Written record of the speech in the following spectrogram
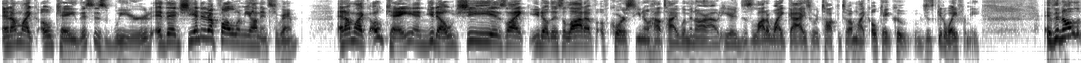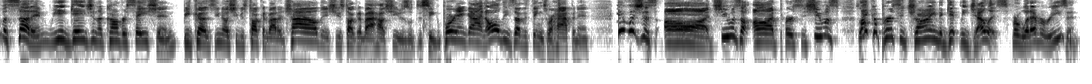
And I'm like, okay, this is weird. And then she ended up following me on Instagram. And I'm like, okay. And, you know, she is like, you know, there's a lot of, of course, you know how Thai women are out here. There's a lot of white guys who are talking to her. I'm like, okay, cool. Just get away from me. And then all of a sudden, we engage in a conversation because, you know, she was talking about her child and she was talking about how she was with the Singaporean guy and all these other things were happening. It was just odd. She was an odd person. She was like a person trying to get me jealous for whatever reason.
